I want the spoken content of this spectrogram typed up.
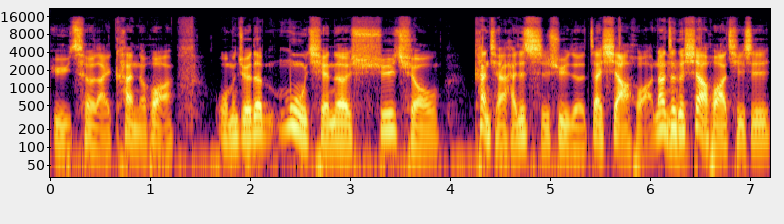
预测来看的话，我们觉得目前的需求看起来还是持续的在下滑。那这个下滑其实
